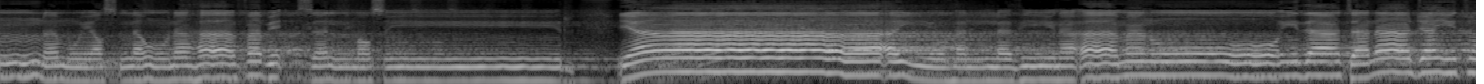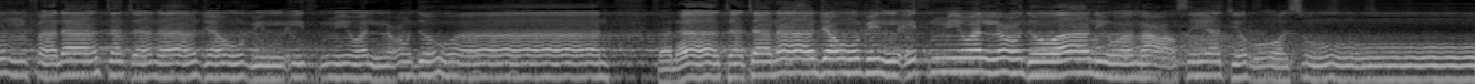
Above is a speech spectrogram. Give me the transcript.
يصلونها فبئس المصير. يا أيها الذين آمنوا إذا تناجيتم فلا تتناجوا بالإثم والعدوان. فلا تتناجوا بالإثم والعدوان ومعصية الرسول.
